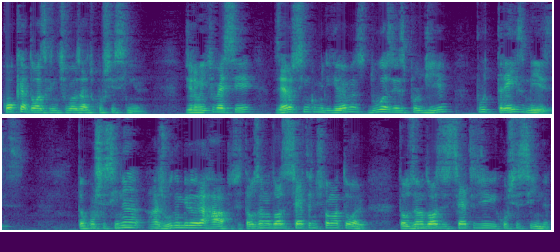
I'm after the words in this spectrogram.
Qual é a dose que a gente vai usar de colchicina? Geralmente vai ser 0,5 miligramas duas vezes por dia por 3 meses. Então, colchicina ajuda a melhorar rápido. Você está usando a dose certa de inflamatório, está usando a dose certa de colchicina.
